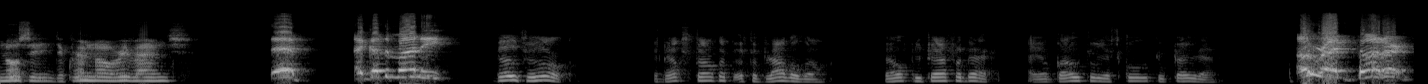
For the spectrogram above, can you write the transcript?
Nossi, the criminal revenge. Sip, I got the money. Deze healed. The next target is the Blabblebank. Well, prepare for that, and you'll go to your school to pay them. Alright, father.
